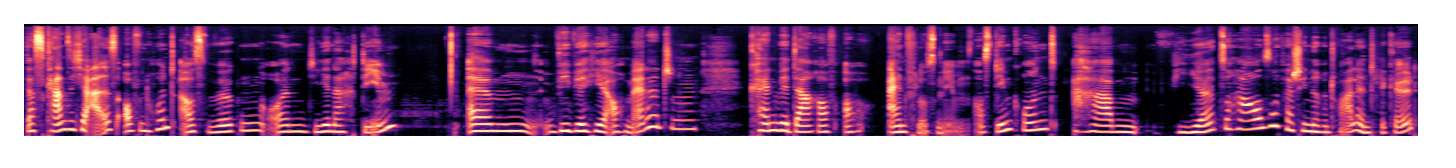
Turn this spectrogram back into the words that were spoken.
das kann sich ja alles auf den Hund auswirken und je nachdem, ähm, wie wir hier auch managen, können wir darauf auch Einfluss nehmen. Aus dem Grund haben wir zu Hause verschiedene Rituale entwickelt.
